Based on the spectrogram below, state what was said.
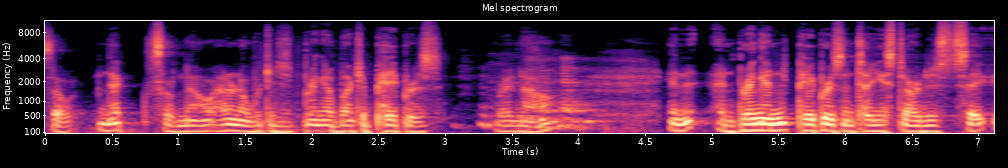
So next, so now I don't know. We could just bring in a bunch of papers right now, and and bring in papers until you started to say,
